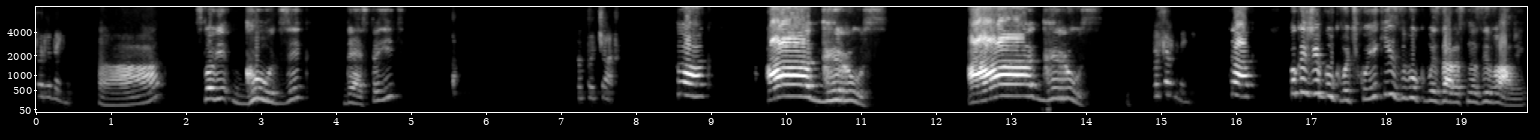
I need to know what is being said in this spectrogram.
Посередині. Так. В слові гудзик. Де стоїть? На початку. Так. Агрус. Агрус. На середині. Так. Покажи буквочку, який звук ми зараз називали?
